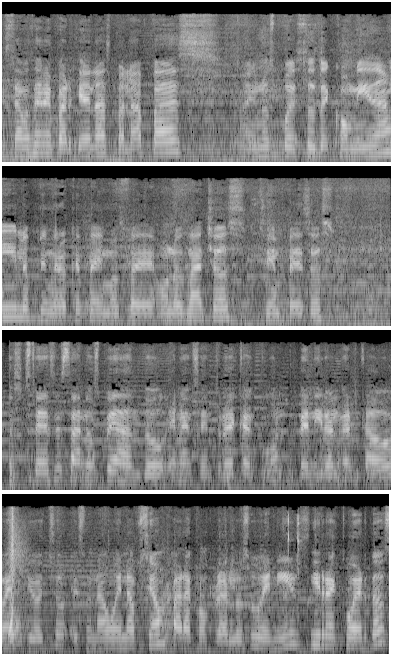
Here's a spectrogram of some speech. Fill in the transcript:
Estamos en el Parque de las Palapas, hay unos puestos de comida y lo primero que pedimos fue unos nachos, 100 pesos. Ustedes están hospedando en el centro de Cancún, venir al mercado 28 es una buena opción para comprar los souvenirs y recuerdos.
